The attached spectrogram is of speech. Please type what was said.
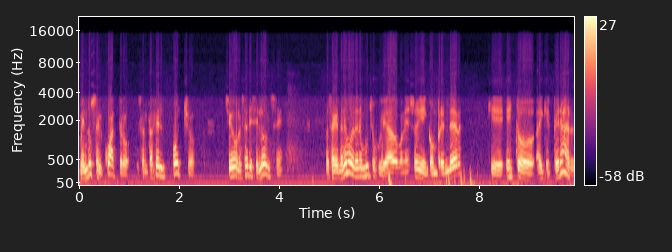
Mendoza el 4%, Santa Fe el 8%, Ciudad de Buenos Aires el 11%. O sea que tenemos que tener mucho cuidado con eso y comprender que esto hay que esperar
